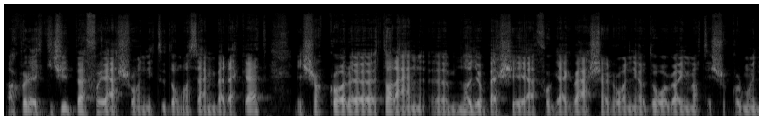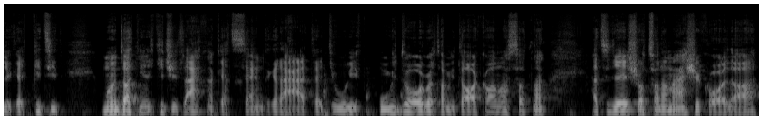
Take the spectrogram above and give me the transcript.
akkor egy kicsit befolyásolni tudom az embereket, és akkor uh, talán uh, nagyobb eséllyel fogják vásárolni a dolgaimat, és akkor mondjuk egy picit mondhatni, egy kicsit látnak egy szent grált, egy új, új dolgot, amit alkalmazhatnak, Hát ugye, és ott van a másik oldal,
